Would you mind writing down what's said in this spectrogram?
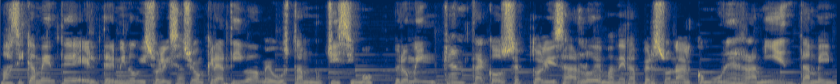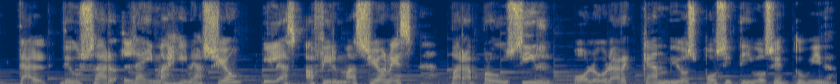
Básicamente el término visualización creativa me gusta muchísimo, pero me encanta conceptualizarlo de manera personal como una herramienta mental de usar la imaginación y las afirmaciones para producir o lograr cambios positivos en tu vida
